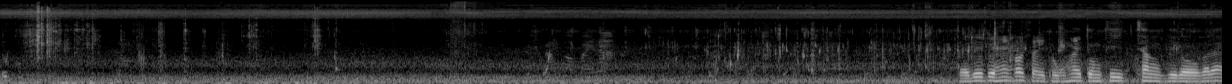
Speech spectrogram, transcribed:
อึ๊บแต่ได้ไปให้เขาใส่ถุงให้ตรงที่ช่างกิโลก็ได้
